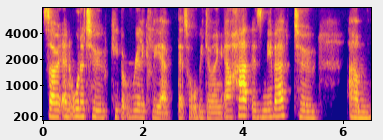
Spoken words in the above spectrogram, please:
So, in order to keep it really clear, that's what we'll be doing. Our heart is never to um,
